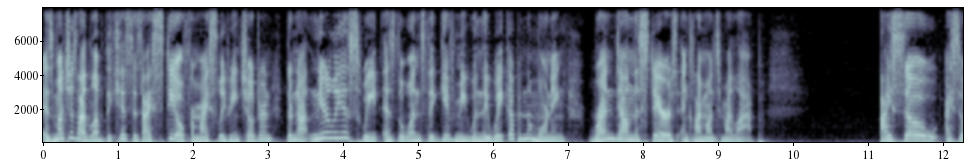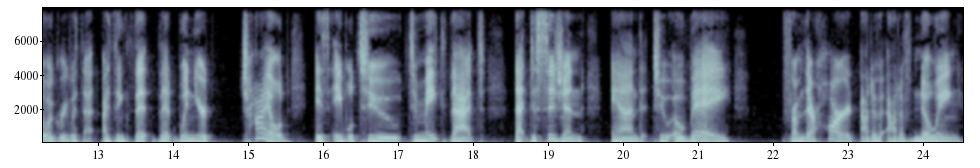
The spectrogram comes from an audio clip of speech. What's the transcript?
as much as I love the kisses I steal from my sleeping children, they're not nearly as sweet as the ones they give me when they wake up in the morning, run down the stairs, and climb onto my lap. I so I so agree with that. I think that that when your child is able to to make that that decision and to obey from their heart out of out of knowing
